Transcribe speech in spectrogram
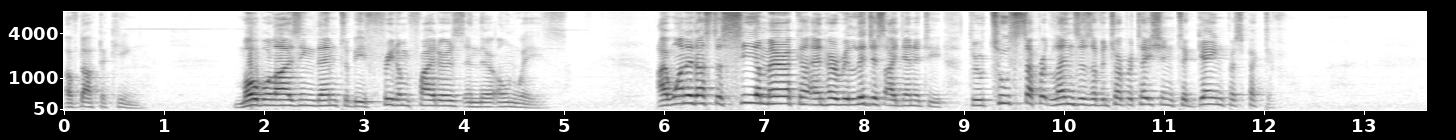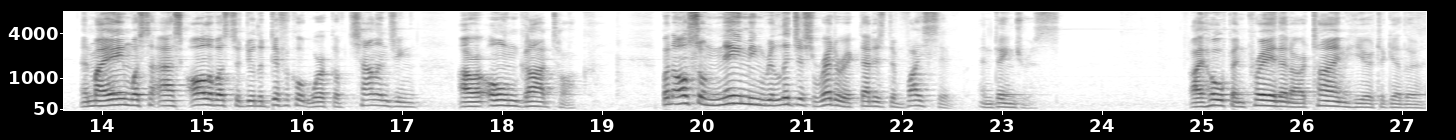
of Dr. King. mobilizing them to be freedom fighters in their own ways. I wanted us to see America and her religious identity through two separate lenses of interpretation to gain perspective. And my aim was to ask all of us to do the difficult work of challenging our own God talk, but also naming religious rhetoric that is divisive and dangerous. I hope and pray that our time here together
